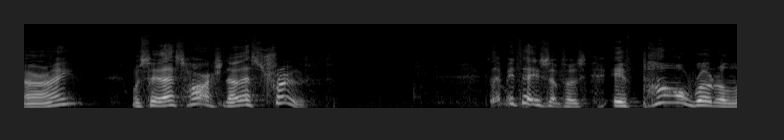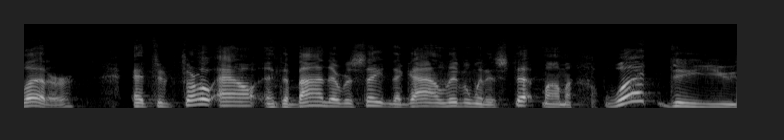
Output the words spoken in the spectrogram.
All right? We say that's harsh. No, that's truth. Let me tell you something, folks. If Paul wrote a letter and to throw out and to bind over Satan the guy living with his stepmama, what do you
